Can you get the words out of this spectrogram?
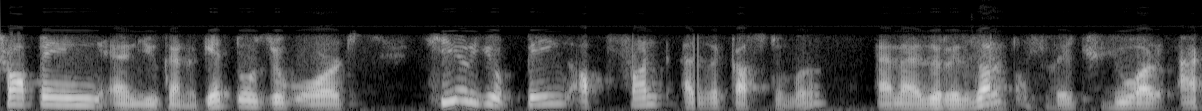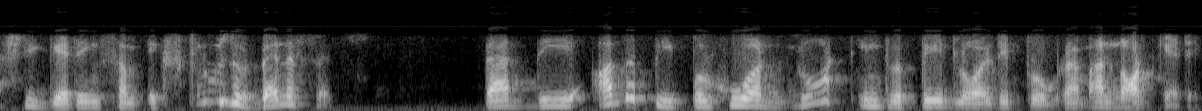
shopping and you kind of get those rewards, here you're paying upfront as a customer, and as a result of which you are actually getting some exclusive benefits that the other people who are not in the paid loyalty program are not getting.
